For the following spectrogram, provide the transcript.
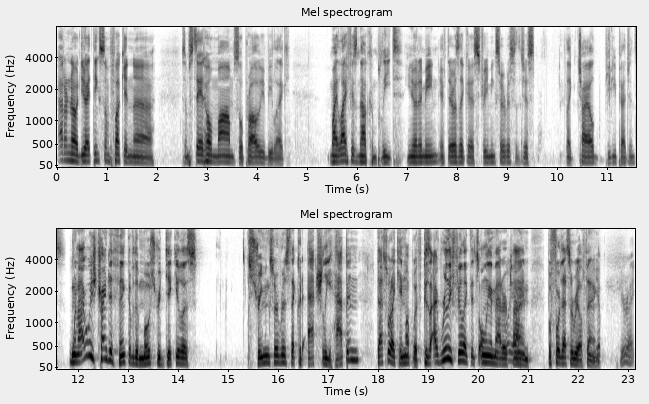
I don't know, dude. I think some fucking uh, some stay-at-home moms will probably be like, "My life is now complete." You know what I mean? If there was like a streaming service with just like child beauty pageants. When I was trying to think of the most ridiculous streaming service that could actually happen, that's what I came up with. Because I really feel like it's only a matter of Oh, yeah. time before that's a real thing. Yep, you're right.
